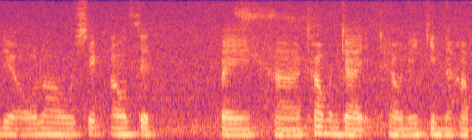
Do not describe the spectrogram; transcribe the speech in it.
เดี๋ยวเราเช็คเอาท์เสร็จ ไปหาข้าวมันไก่แถวนี้กินนะครับ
